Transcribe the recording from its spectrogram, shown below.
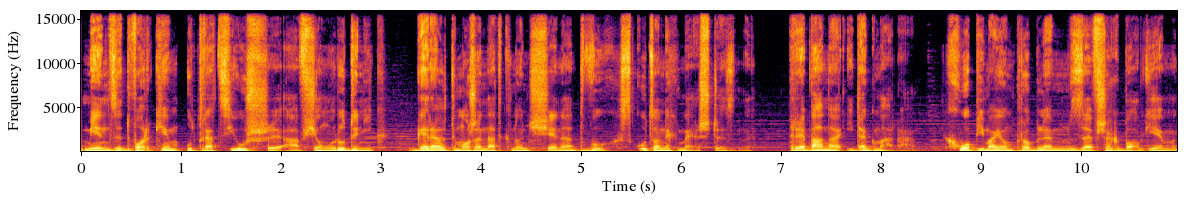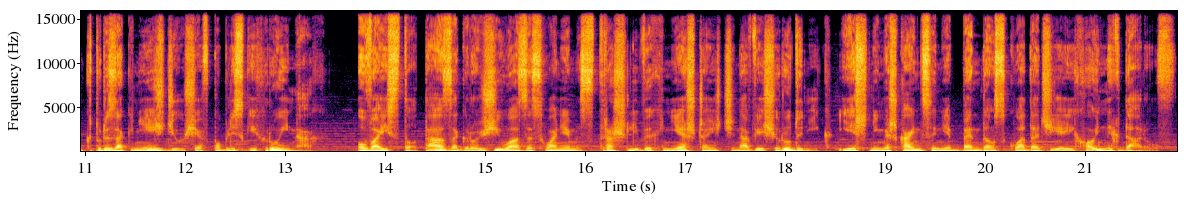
Między dworkiem Utracjuszy a wsią Rudnik Geralt może natknąć się na dwóch skłóconych mężczyzn Trebana i Dagmara. Chłopi mają problem ze wszechbogiem, który zagnieździł się w pobliskich ruinach. Owa istota zagroziła zesłaniem straszliwych nieszczęść na wieś Rudnik, jeśli mieszkańcy nie będą składać jej hojnych darów.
